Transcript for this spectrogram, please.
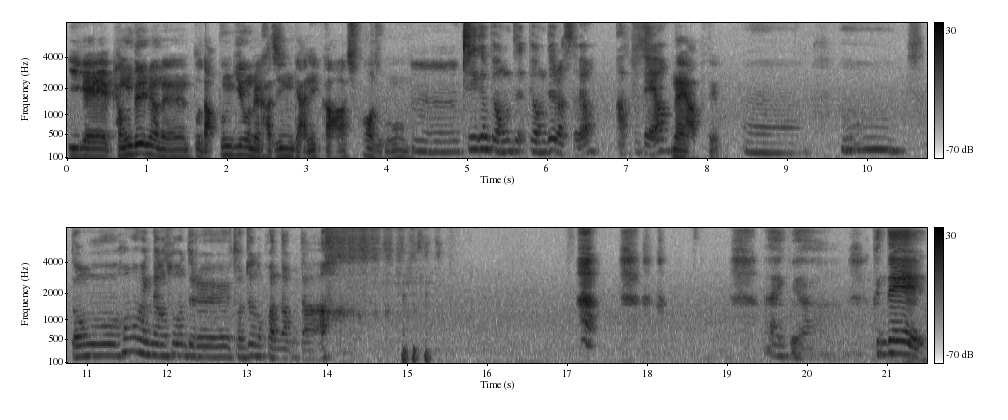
이게 병들면은 또 나쁜 기운을 가지는 게 아닐까 싶어가지고 음, 음, 지금 병, 드- 병 들었어요? 아프대요? 네 아프대요. 음, 음, 너무 허무맹랑한 소원들을 던져놓고 왔나 보다. 아이고야. 근데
